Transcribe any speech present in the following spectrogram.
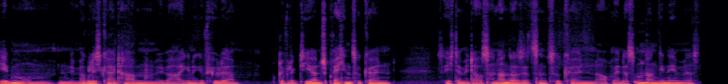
eben um eine Möglichkeit haben, über eigene Gefühle reflektieren, sprechen zu können, sich damit auseinandersetzen zu können, auch wenn das unangenehm ist.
